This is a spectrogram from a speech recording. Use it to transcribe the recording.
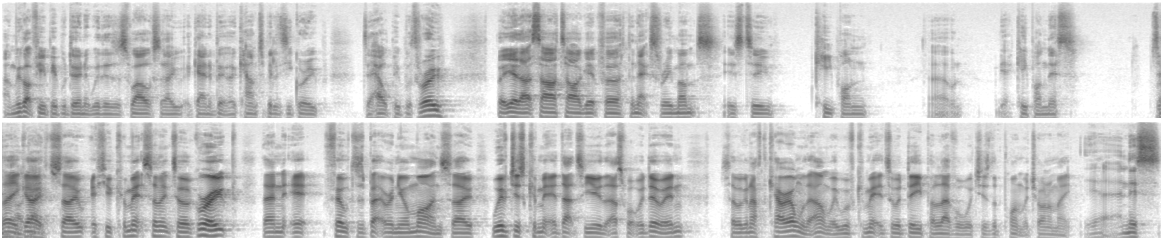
And we've got a few people doing it with us as well. So again, a bit of accountability group to help people through. But yeah, that's our target for the next three months is to keep on, uh, yeah, keep on this. So there you go. Days. So if you commit something to a group, then it filters better in your mind. So we've just committed that to you. That that's what we're doing. So we're gonna have to carry on with it, aren't we? We've committed to a deeper level, which is the point we're trying to make. Yeah, and this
